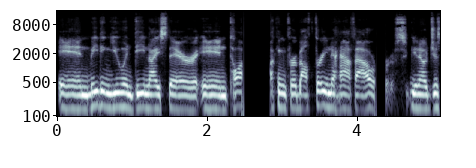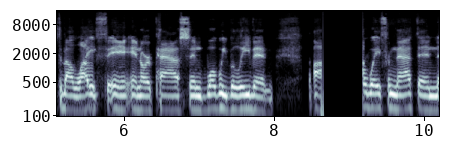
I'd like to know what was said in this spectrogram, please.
And meeting you and D Nice there and talking for about three and a half hours, you know, just about life and our past and what we believe in. Uh, away from that than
